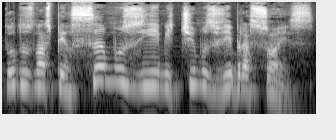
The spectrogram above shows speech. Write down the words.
Todos nós pensamos e emitimos vibrações.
